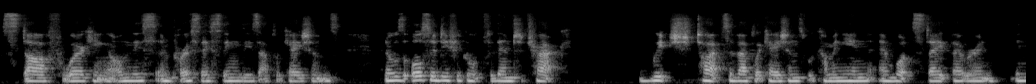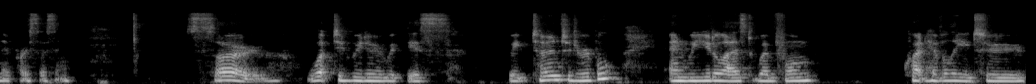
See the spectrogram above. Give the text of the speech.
staff working on this and processing these applications. And it was also difficult for them to track which types of applications were coming in and what state they were in in their processing. So what did we do with this? We turned to Drupal and we utilized WebForm quite heavily to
